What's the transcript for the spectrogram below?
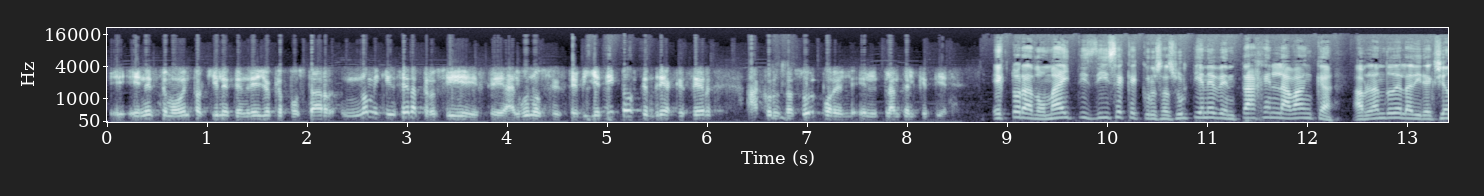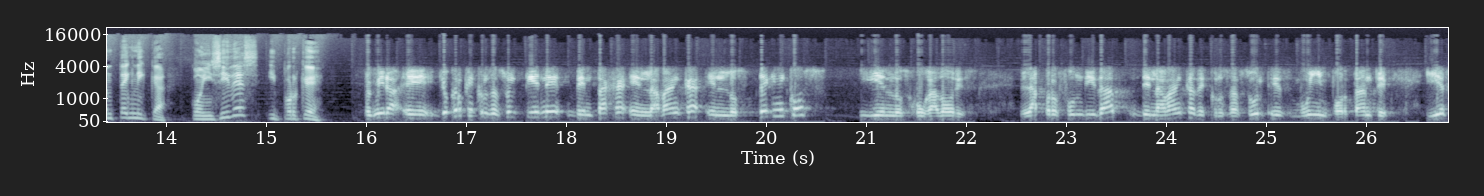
eh, en este momento aquí le tendría yo que apostar, no mi quincena, pero sí este, algunos este, billetitos, tendría que ser a Cruz Azul por el plantel que tiene. Héctor Adomaitis dice que Cruz Azul tiene ventaja en la banca, hablando de la dirección técnica. ¿Coincides y por qué? Pues mira, eh, yo creo que Cruz Azul tiene ventaja en la banca, en los técnicos y en los jugadores. La profundidad de la banca de Cruz Azul es muy importante y es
